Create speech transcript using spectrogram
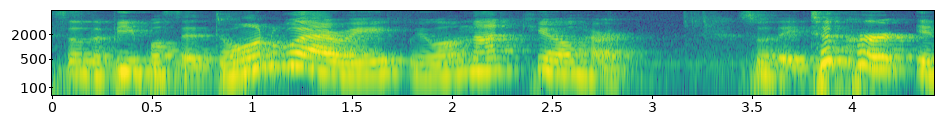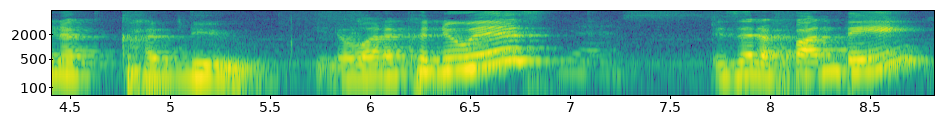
So the people said, don't worry, we will not kill her. So they took her in a canoe. You know what a canoe is? Yes. Is it a fun thing?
